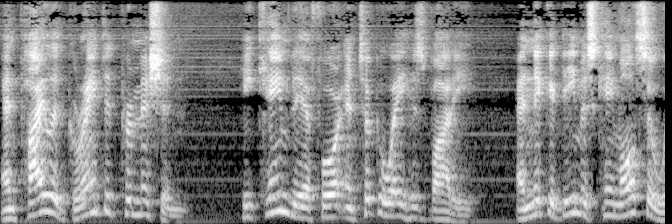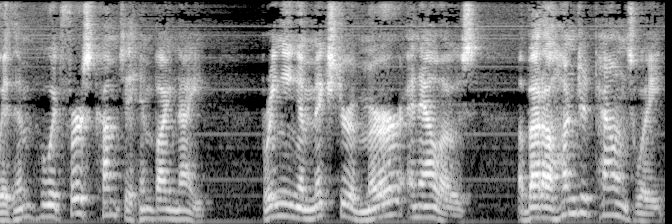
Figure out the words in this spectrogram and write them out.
And Pilate granted permission. He came therefore and took away his body. And Nicodemus came also with him, who had first come to him by night, bringing a mixture of myrrh and aloes, about a hundred pounds weight.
